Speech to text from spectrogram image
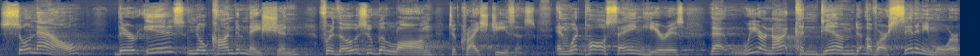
So now there is no condemnation for those who belong to Christ Jesus. And what Paul's saying here is that we are not condemned of our sin anymore.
